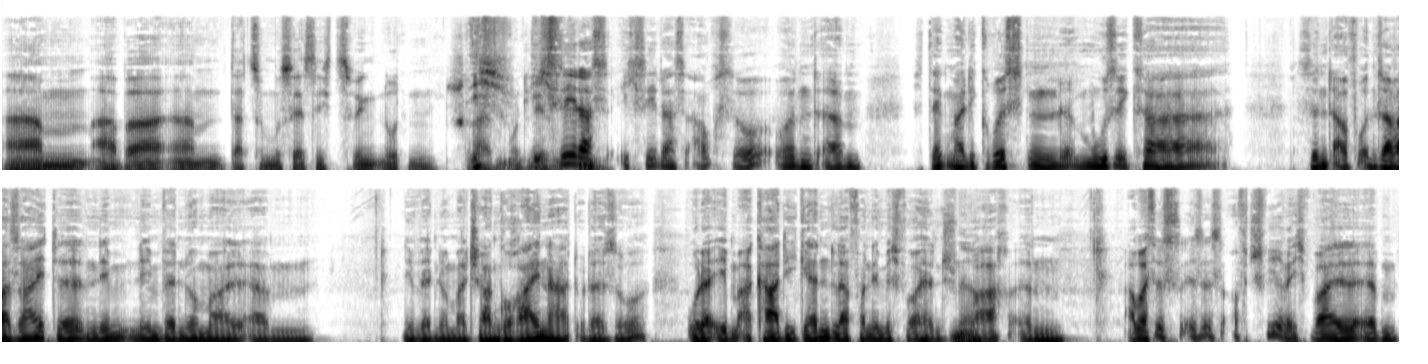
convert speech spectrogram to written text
Ähm, aber ähm, dazu muss er jetzt nicht zwingend Noten schreiben ich, und lesen. Ich sehe das, ich sehe das auch so. Und ähm, ich denke mal, die größten Musiker sind auf unserer Seite. Nehm, nehmen wir nur mal, ähm, nehmen wir nur mal Django Reinhardt oder so. Oder eben Arkadi Gendler, von dem ich vorhin sprach. Ja. Ähm, aber es ist, es ist oft schwierig, weil ähm,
